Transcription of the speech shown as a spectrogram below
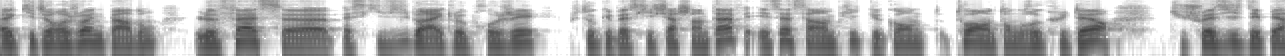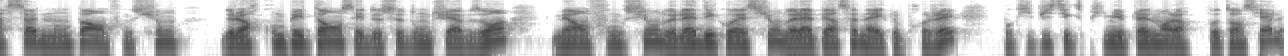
euh, qui te rejoignent, pardon, le fassent euh, parce qu'ils vibrent avec le projet plutôt que parce qu'ils cherchent un taf. Et ça, ça implique que quand toi, en tant que recruteur, tu choisisses des personnes non pas en fonction de leurs compétences et de ce dont tu as besoin, mais en fonction de l'adéquation de la personne avec le projet pour qu'ils puissent exprimer pleinement leur potentiel.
